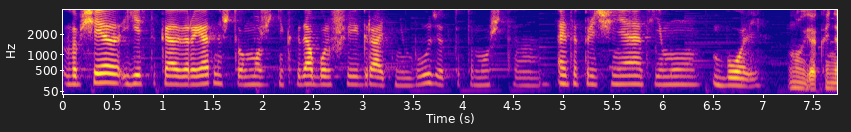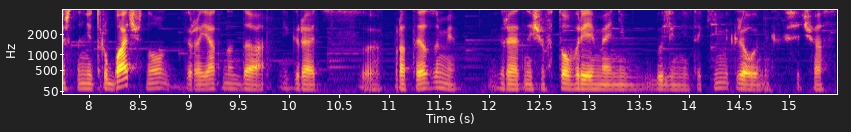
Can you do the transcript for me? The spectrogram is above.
вообще есть такая вероятность, что он может никогда больше играть не будет, потому что это причиняет ему боль. Ну, я, конечно, не трубач, но, вероятно, да. Играть с протезами. Вероятно, еще в то время они были не такими клевыми, как сейчас.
